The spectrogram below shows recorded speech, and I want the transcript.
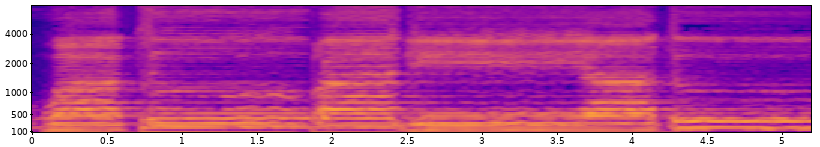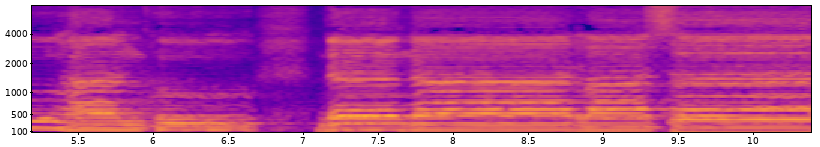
Waktu pagi ya Tuhanku Dengarlah seruku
